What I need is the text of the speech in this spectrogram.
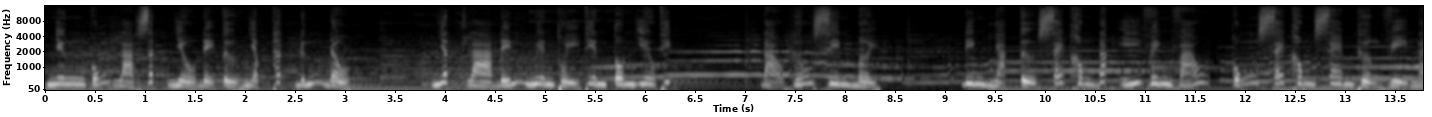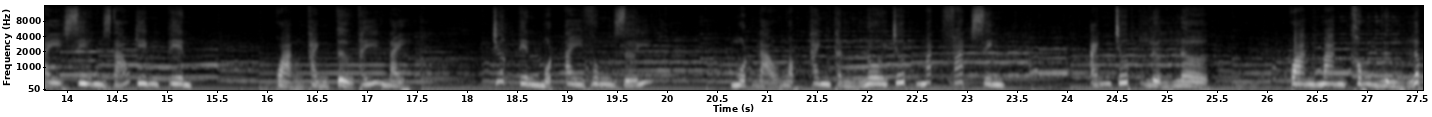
nhưng cũng là rất nhiều đệ tử nhập thất đứng đầu. Nhất là đến Nguyên Thủy Thiên Tôn yêu thích. Đạo hữu xin mời. Đinh nhạc tử sẽ không đắc ý vinh váo, Cũng sẽ không xem thường vị này siêng giáo kim tiên. Quảng thành tử thấy này. Trước tiên một tay vung dưới. Một đảo ngọc thanh thần lôi trước mắt phát sinh. Ánh chớp lượn lờ. Quang mang không ngừng lấp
